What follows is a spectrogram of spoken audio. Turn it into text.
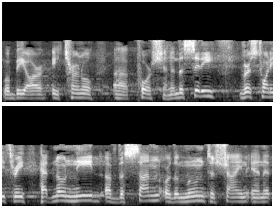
will be our eternal uh, portion. And the city, verse 23, had no need of the sun or the moon to shine in it,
